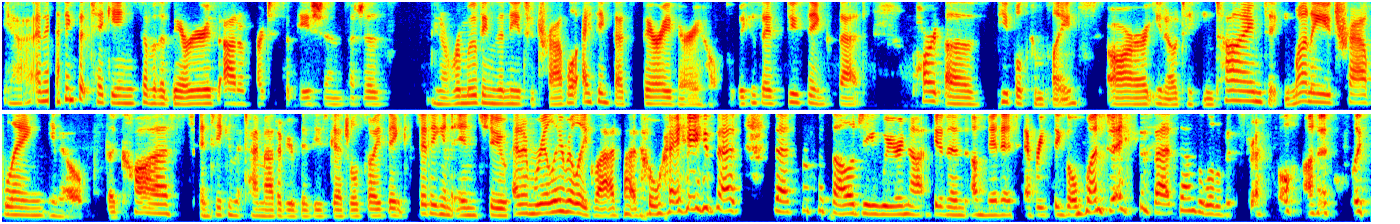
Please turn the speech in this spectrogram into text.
Yeah, and I think that taking some of the barriers out of participation, such as you know removing the need to travel, I think that's very very helpful because I do think that part of people's complaints are, you know, taking time, taking money, traveling, you know, the cost and taking the time out of your busy schedule. So I think fitting it into, and I'm really, really glad, by the way, that that for pathology we are not given a minute every single Monday because that sounds a little bit stressful, honestly.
